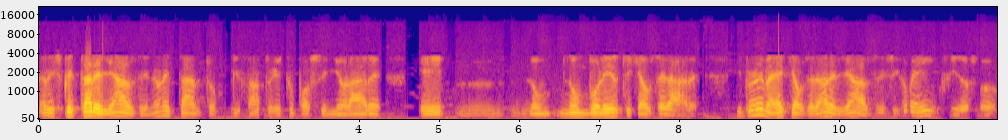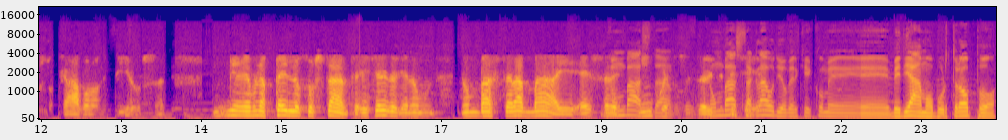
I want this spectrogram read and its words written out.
rispettare gli altri, non è tanto il fatto che tu possa ignorare e mh, mm, non, non, volerti cautelare. Il problema è cautelare gli altri, siccome è infido questo cavolo di virus, è un appello costante e credo che non, non basterà mai essere non basta, non basta Claudio perché come vediamo purtroppo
